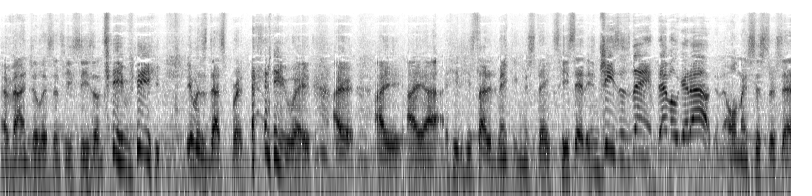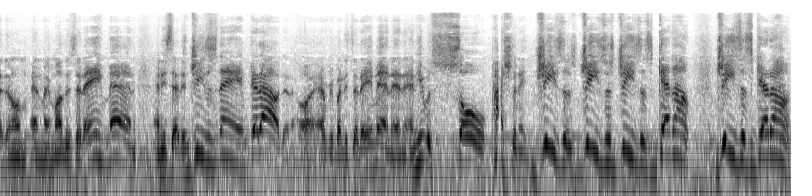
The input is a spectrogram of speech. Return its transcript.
evangelists that he sees on TV. he was desperate. Anyway, I, I, I, uh, he, he started making mistakes. He said, in Jesus' name, devil, get out. And all my sister said, and, all, and my mother said, amen. And he said, in Jesus' name, get out. And oh, everybody said, amen. And, and he was so passionate. Jesus, Jesus, Jesus, get out. Jesus, get out.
